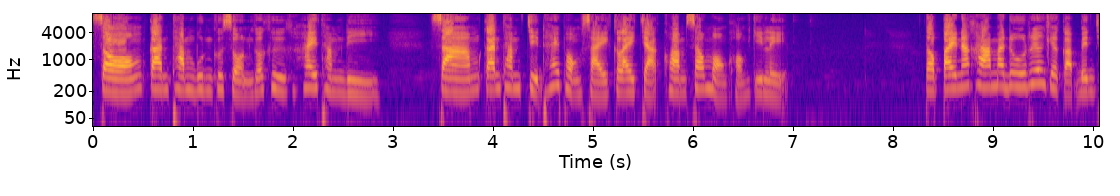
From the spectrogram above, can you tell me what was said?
2. การทำบุญกุศลก็คือให้ทำดี 3. การทำจิตให้ผ่องใสไกลจากความเศร้าหมองของกิเลส ต่อไปนะคะมาดูเรื่องเกี่ยวกับเบญจ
